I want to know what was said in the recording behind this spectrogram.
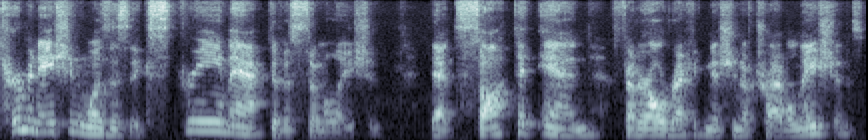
Termination was this extreme act of assimilation that sought to end federal recognition of tribal nations.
